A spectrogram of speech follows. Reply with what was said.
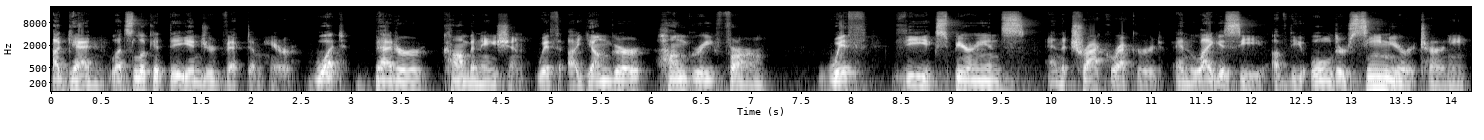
again, let's look at the injured victim here. What better combination with a younger, hungry firm with the experience and the track record and legacy of the older senior attorney?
